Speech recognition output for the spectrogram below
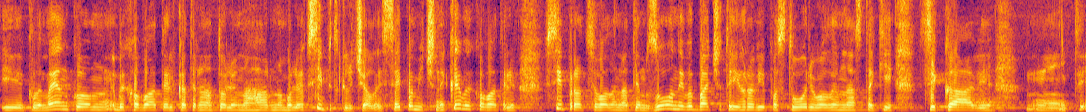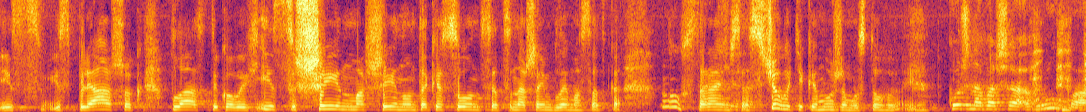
і Клименко, вихователь Катерина Анатоліївна гарно малює. Всі підключалися, і помічники вихователів, всі працювали над тим. Зони, ви бачите, ігрові постворювали в нас такі цікаві із, із пляшок пластикових, із шин, машин, он таке сонце, це наша емблема садка. Ну, стараємося, з чого тільки можемо, з того і. Кожна ваша група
